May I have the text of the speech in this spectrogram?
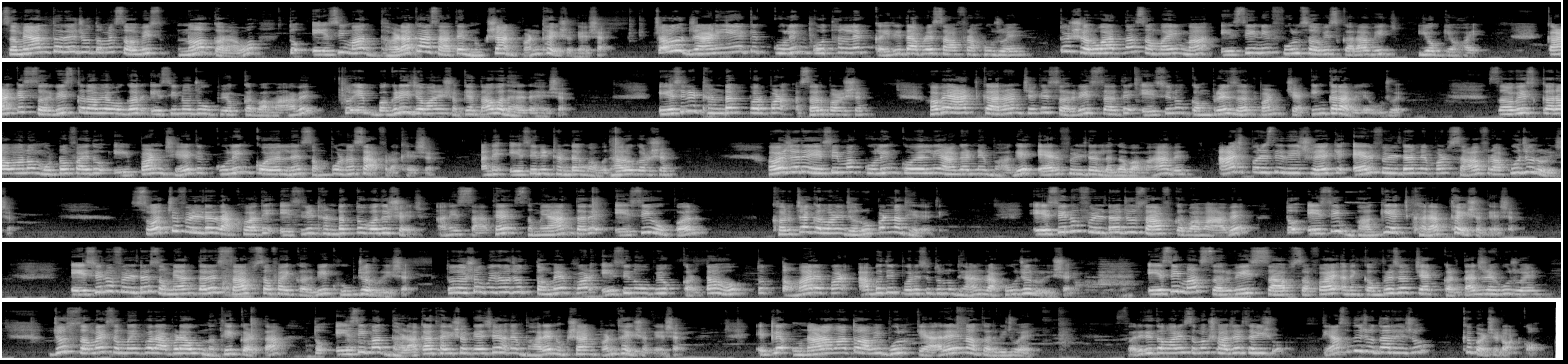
સમયાંતરે જો તમે સર્વિસ ન કરાવો, તો એસીમાં ધડાકા સાથે નુકસાન પણ થઈ શકે છે. ચલો જાણીએ કે કુલિંગ કોથલને કઈ રીતે આપણે સાફ રાખવું જોઈએ. તો શરૂઆતના સમયમાં એસીની ફૂલ સર્વિસ કરાવવી જ યોગ્ય હોય. કારણ કે સર્વિસ કરાવ્યા વગર એસીનો જો ઉપયોગ કરવામાં આવે, તો એ બગડી જવાની શક્યતા વધારે રહે છે. એસીની ઠંડક પર પણ અસર પડશે. હવે આ જ કારણ છે કે સર્વિસ સાથે એસીનું કમ્પ્રેસર પણ ચેકિંગ કરાવી લેવું જોઈએ. સર્વિસ કરાવવાનો મોટો ફાયદો એ પણ છે કે કુલિંગ કોયલને સંપૂર્ણ સાફ રાખે છે. અને એસીની ઠંડકમાં વધારો કરશે. હવે જ્યારે એસીમાં કુલિંગ કોયલની આગળને ભાગે એર ફિલ્ટર લગાવવામાં આવે, આ જ પરિસ્થિતિ છે કે એર ફિલ્ટરને પણ સાફ રાખવું જરૂરી છે. સ્વચ્છ ફિલ્ટર રાખવાથી એસીની ઠંડક તો વધશે જ અને સાથે સમયાંતરે એસી ઉપર ખર્ચા કરવાની જરૂર પણ નથી રહેતી. એસીનું ફિલ્ટર જો સાફ કરવામાં આવે, તો એસી ભાગ્યે જ ખરાબ થઈ શકે છે. એસીનું ફિલ્ટર સમયાંતરે સાફ સફાઈ કરવી ખૂબ જરૂરી છે. તો દર્શક મિત્રો, જો તમે પણ એસીનો ઉપયોગ કરતા હો, તો તમારે પણ આ બધી પરિસ્થિતિનું ધ્યાન રાખવું જરૂરી છે. એસીમાં સર્વિસ, સાફ સફાઈ અને કમ્પ્રેસર ચેક કરતા જ રહેવું જોઈએ. જો સમય સમય પર આપણે આવું નથી કરતા, તો એસીમાં ધડાકા થઈ શકે છે અને ભારે નુકસાન પણ થઈ શકે છે. એટલે ઉનાળામાં તો આવી ભૂલ ક્યારેય ન કરવી જોઈએ. ફરીથી તમારી સમક્ષ હાજર થઈશું. ત્યાં સુધી જોતા રહેજો. ખબર છે ડોટ કોમ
